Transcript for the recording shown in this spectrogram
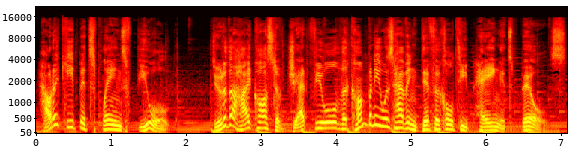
how to keep its planes fueled. Due to the high cost of jet fuel, the company was having difficulty paying its bills.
